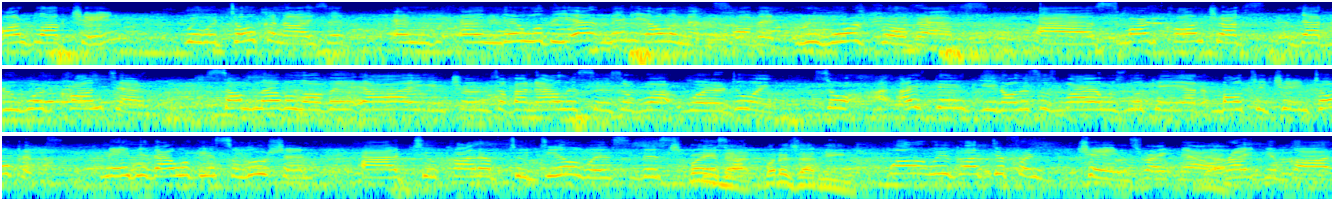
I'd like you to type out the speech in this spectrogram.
on blockchain. We would tokenize it, and, and there will be e- many elements of it. Reward programs, uh, smart contracts that reward content, some level of AI in terms of analysis of what we're doing. So I I think, you know, this is why I was looking at multi-chain tokens. Maybe that would be a solution uh, to kind of to deal with this. Explain this that, what does that mean? well, we've got different chains right now, Yeah. right? You've got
